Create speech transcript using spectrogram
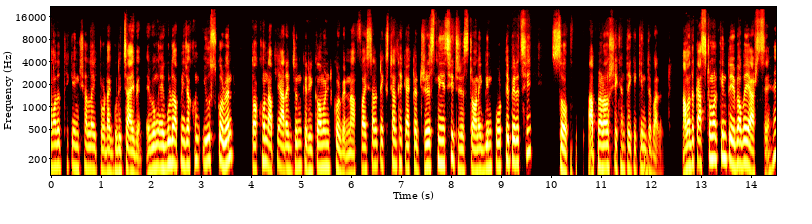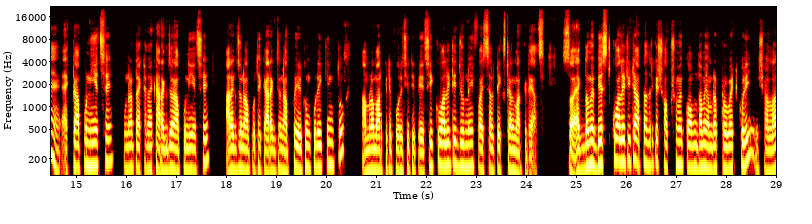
আমাদের থেকে ইনশাল্লাহ এই প্রোডাক্টগুলি চাইবেন এবং এগুলো আপনি যখন ইউজ করবেন, তখন আপনি আরেকজনকে রিকমেন্ড করবেন, না, ফয়সাল টেক্সটাইল থেকে একটা ড্রেস নিয়েছি ড্রেসটা অনেকদিন পরতে পেরেছি সো আপনারাও সেখান থেকে কিনতে পারেন। আমাদের কাস্টমার কিন্তু এভাবেই আসছে হ্যাঁ একটা আপু নিয়েছে ওনার দেখা দেখা আরেকজন আপু নিয়েছে, আরেকজন আপু থেকে আরেকজন আপু, এরকম করেই কিন্তু আমরা মার্কেটে পরিচিতি পেয়েছি। কোয়ালিটির জন্যই ফয়সাল টেক্সটাইল মার্কেটে আছে। সো একদমই বেস্ট কোয়ালিটিটা আপনাদেরকে সবসময় কম দামে আমরা প্রোভাইড করি ইনশাল্লাহ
